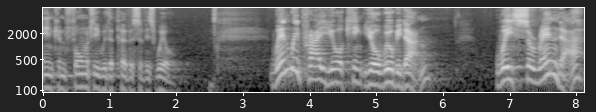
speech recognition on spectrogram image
in conformity with the purpose of His will. When we pray, Your, king, your will be done, we surrender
